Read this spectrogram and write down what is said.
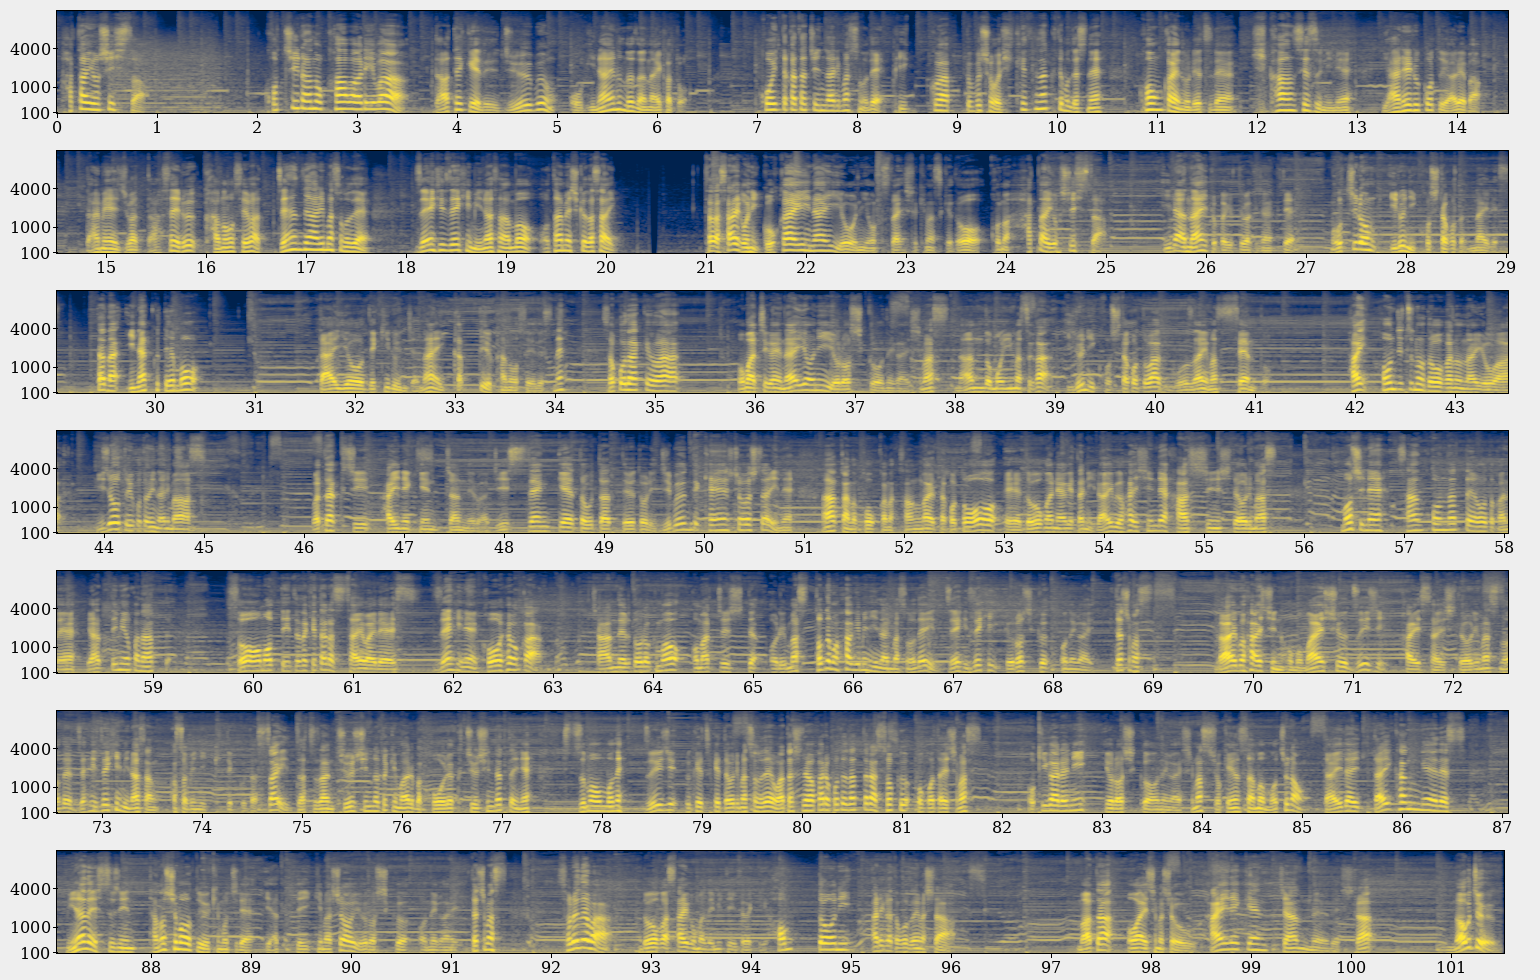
畑義久こちらの代わりは伊達家で十分補えるのではないかとこういった形になりますのでピックアップ部署を引けてなくてもですね今回の列伝悲観せずにねやれることやればダメージは出せる可能性は全然ありますのでぜひぜひ皆さんもお試しください。ただ最後に誤解ないようにお伝えしておきますけどこの畑義久いらないとか言ってるわけじゃなくてもちろんいるに越したことはないです。ただいなくても代用できるんじゃないかっていう可能性ですね。そこだけはお間違いないようによろしくお願いします。何度も言いますがいるに越したことはございませんと。はい本日の動画の内容は以上ということになります私、ハイネケンチャンネルは実践系と歌っている通り、自分で検証したりね、アーカの効果の考えたことを、えー、動画に上げたり、ライブ配信で発信しております。もしね、参考になったよとかね、やってみようかなって、そう思っていただけたら幸いです。ぜひね、高評価、チャンネル登録もお待ちしております。とても励みになりますので、ぜひぜひよろしくお願いいたします。ライブ配信の方も毎週随時開催しておりますので、ぜひぜひ皆さん遊びに来てください。雑談中心の時もあれば攻略中心だったりね、質問もね、随時受け付けておりますので、私でわかることだったら即お答えします。お気軽によろしくお願いします。初見さんももちろん大大大歓迎です。みんなで出陣楽しもうという気持ちでやっていきましょう。よろしくお願いいたします。それでは動画最後まで見ていただき本当にありがとうございました。またお会いしましょう。ハイネケンチャンネルでした。ノブチュー。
